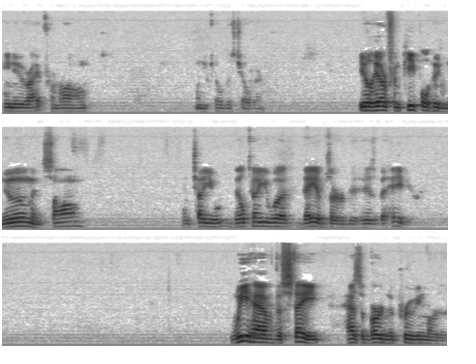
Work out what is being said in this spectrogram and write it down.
He knew right from wrong when he killed his children. You'll hear from people who knew him and saw him and tell you they'll tell you what they observed of his behavior. we have the state has the burden of proving murder.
